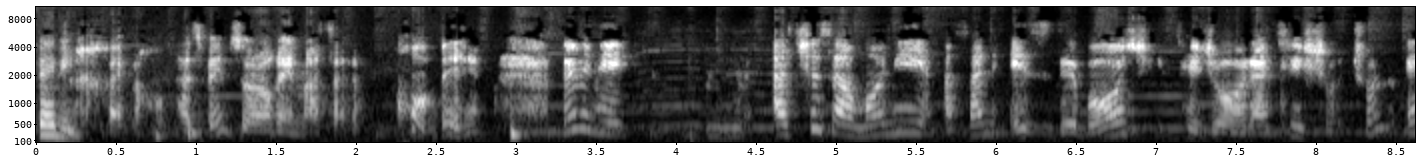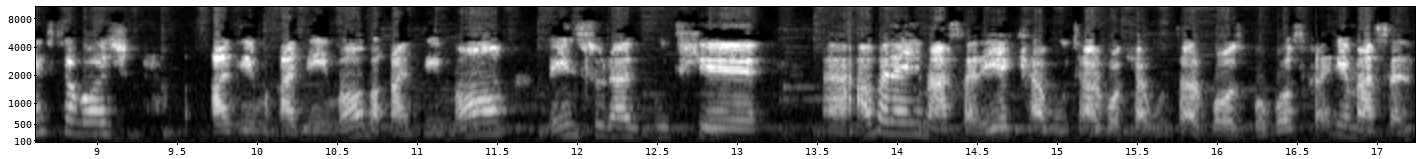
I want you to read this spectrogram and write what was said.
بریم خیلی خوب. پس بریم سراغ این مسئله. خب بریم. ببینید از چه زمانی اصلا ازدواج تجارتی شد؟ چون ازدواج قدیم قدیما و قدیما به این صورت بود که اولا این مسئله کبوتر با کبوتر باز با باز خیلی مسئله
